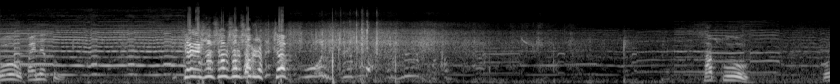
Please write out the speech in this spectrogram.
ও পাই না তো ও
